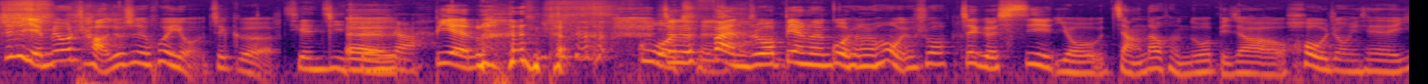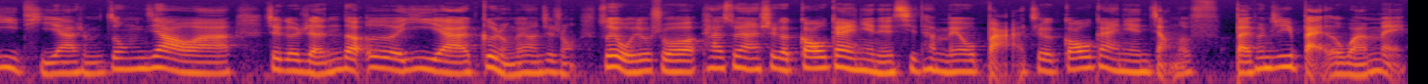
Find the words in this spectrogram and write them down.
就是也没有吵，就是会有这个奸计天下辩论的。就是饭桌辩论过程，然后我就说这个戏有讲到很多比较厚重一些的议题啊，什么宗教啊，这个人的恶意啊，各种各样这种，所以我就说它虽然是个高概念的戏，它没有把这个高概念讲的百分之一百的完美，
